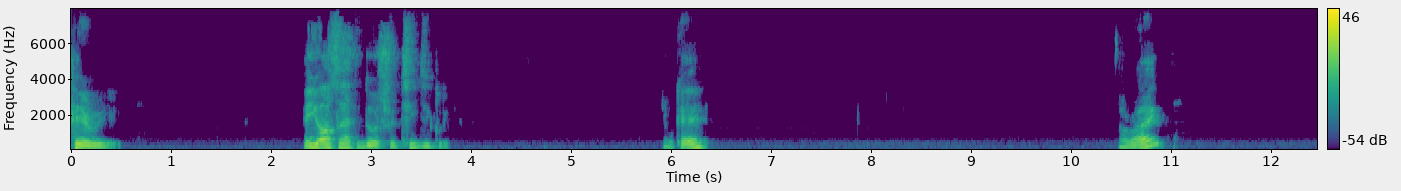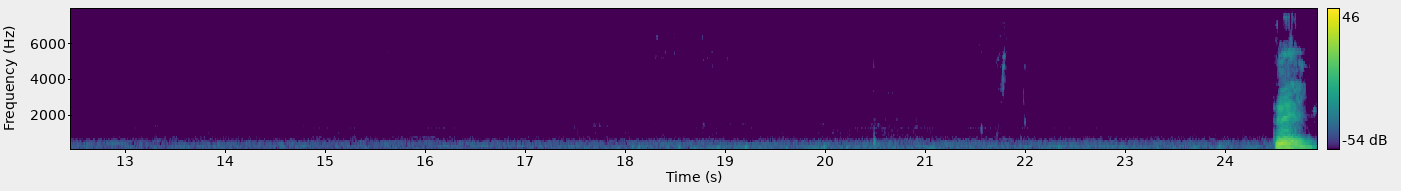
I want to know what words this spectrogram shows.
period. And you also have to do it strategically. Okay? All right? Then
